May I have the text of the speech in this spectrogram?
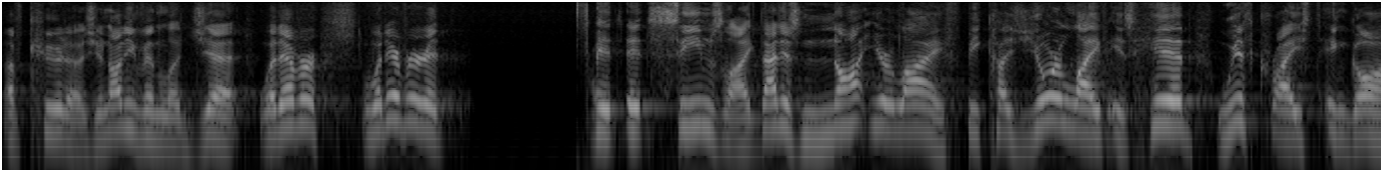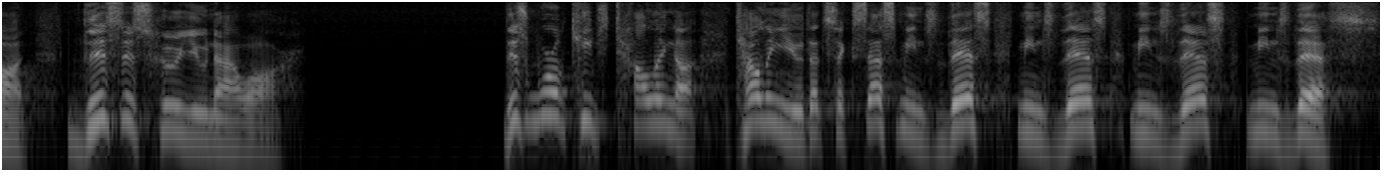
of kudos, you're not even legit, whatever, whatever it it, it seems like that is not your life because your life is hid with Christ in God. This is who you now are. This world keeps telling, uh, telling you that success means this, means this, means this, means this.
